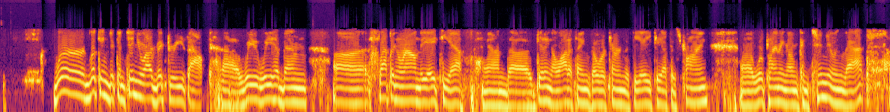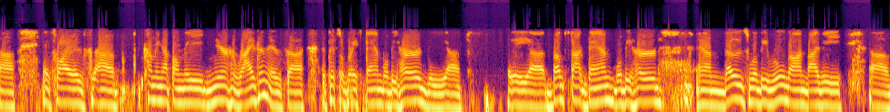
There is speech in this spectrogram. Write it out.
we're looking to continue our victories out. Uh, we we have been uh, slapping around the ATF and uh, getting a lot of things overturned that the ATF is trying. Uh, we're planning on continuing that. Uh, as far as uh, coming up on the near horizon, is the pistol brace ban will be heard. The the uh, bump stock ban will be heard, and those will be ruled on by the uh,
